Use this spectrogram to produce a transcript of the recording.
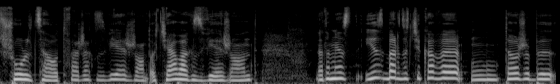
Szulca, o twarzach zwierząt, o ciałach zwierząt. Natomiast jest bardzo ciekawe to, żeby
